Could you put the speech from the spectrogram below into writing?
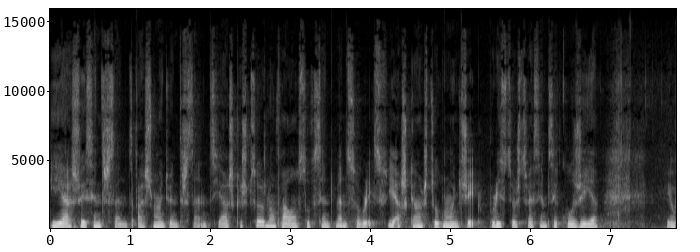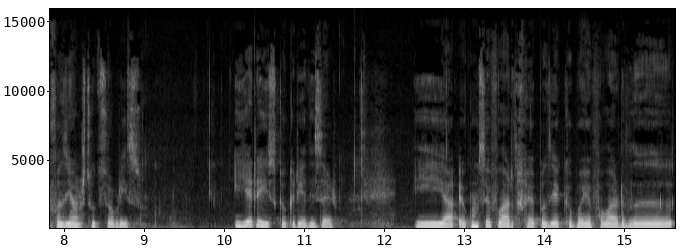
E acho isso interessante, acho muito interessante. E acho que as pessoas não falam suficientemente sobre isso. E acho que é um estudo muito giro. Por isso, se eu estivesse em psicologia, eu fazia um estudo sobre isso. E era isso que eu queria dizer. E ah, eu comecei a falar de repas e acabei a falar de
